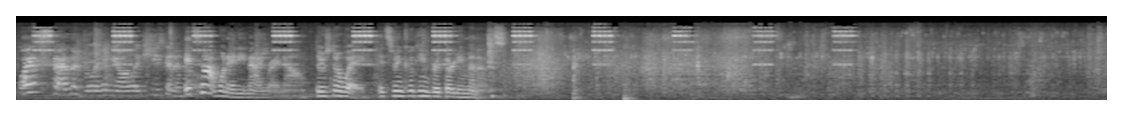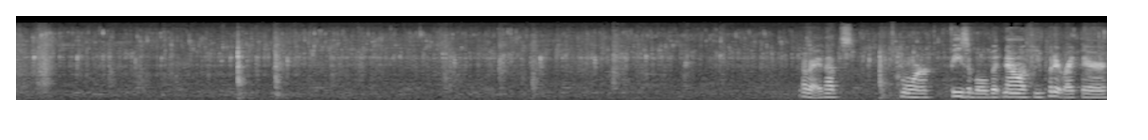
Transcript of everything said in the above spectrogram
Why is Skylar joining y'all? Like she's gonna. It's not 189 right now. There's no way. It's been cooking for 30 minutes. Okay, that's more feasible, but now if you put it right there,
